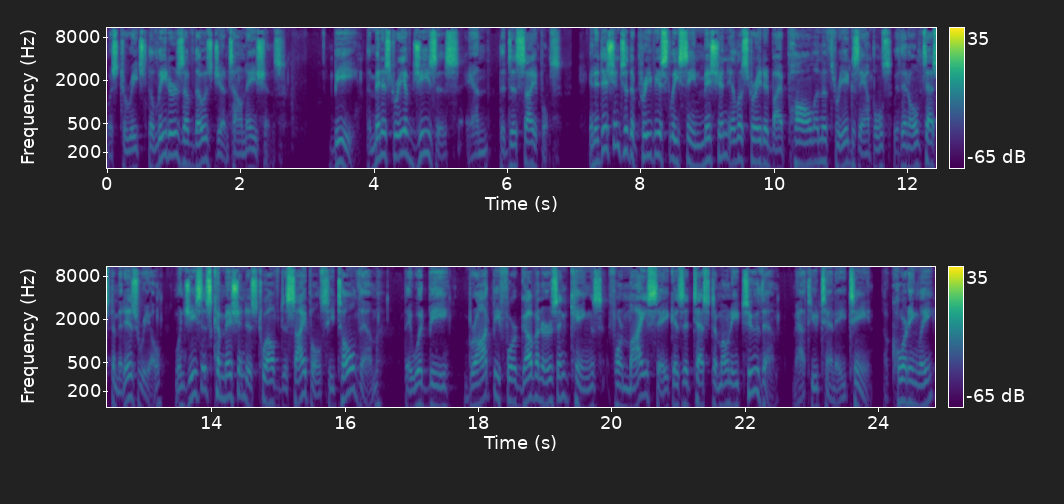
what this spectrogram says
was to reach the leaders of those Gentile nations. B. The ministry of Jesus and the disciples. In addition to the previously seen mission illustrated by Paul in the three examples within Old Testament Israel, when Jesus commissioned his twelve disciples, he told them they would be brought before governors and kings for my sake as a testimony to them. Matthew 10:18. Accordingly,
